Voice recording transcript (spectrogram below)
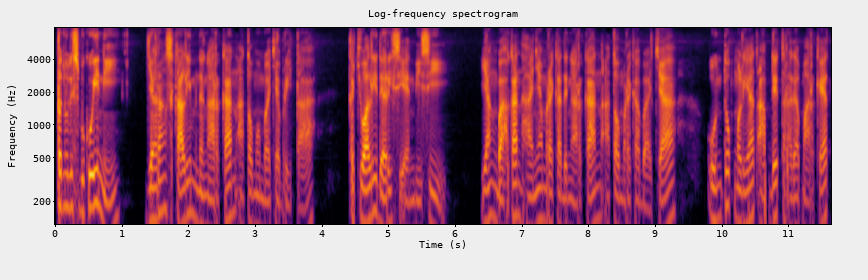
Penulis buku ini jarang sekali mendengarkan atau membaca berita, kecuali dari CNBC, yang bahkan hanya mereka dengarkan atau mereka baca untuk melihat update terhadap market,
